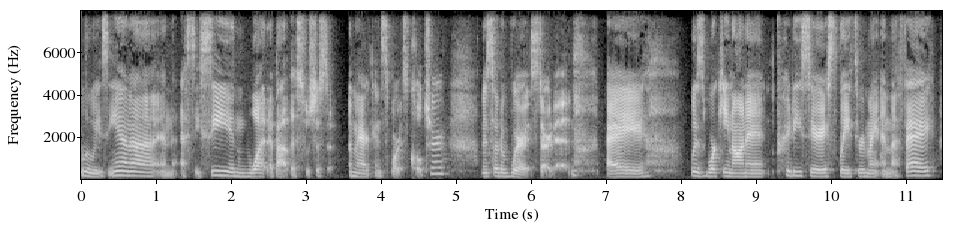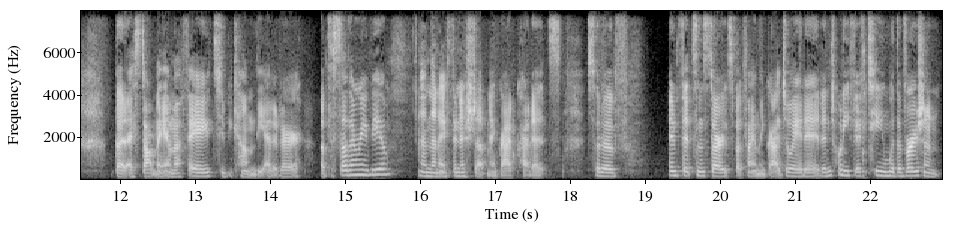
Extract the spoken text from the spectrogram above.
Louisiana and the SEC and what about this was just American sports culture and sort of where it started. I was working on it pretty seriously through my MFA, but I stopped my MFA to become the editor of the Southern Review. And then I finished up my grad credits sort of in fits and starts, but finally graduated in 2015 with a version,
